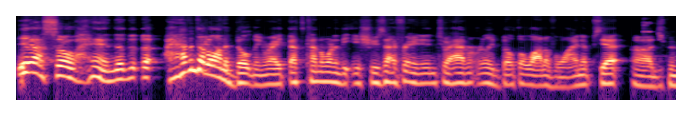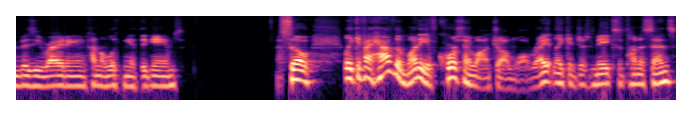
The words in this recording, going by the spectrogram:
Yeah, so man, the, the, I haven't done a lot of building, right? That's kind of one of the issues I've ran into. I haven't really built a lot of lineups yet. Uh, just been busy writing and kind of looking at the games. So, like, if I have the money, of course I want John Wall, right? Like, it just makes a ton of sense.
